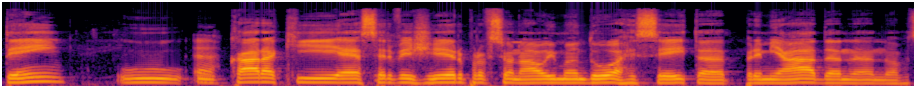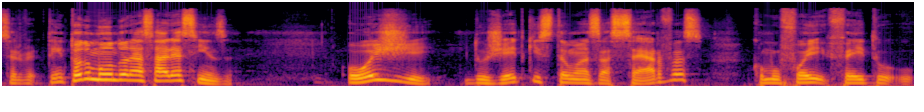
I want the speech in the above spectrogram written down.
Tem o, é. o, cara que é cervejeiro profissional e mandou a receita premiada. Na, na cerve... Tem todo mundo nessa área cinza. Hoje, do jeito que estão as acervas, como foi feito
